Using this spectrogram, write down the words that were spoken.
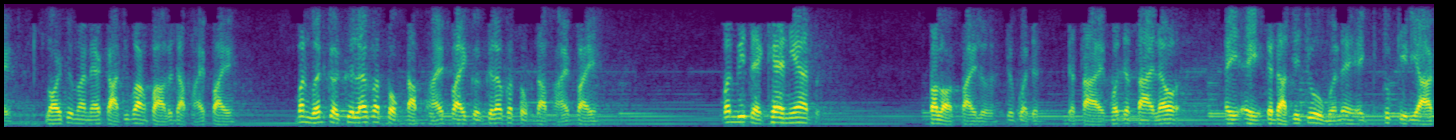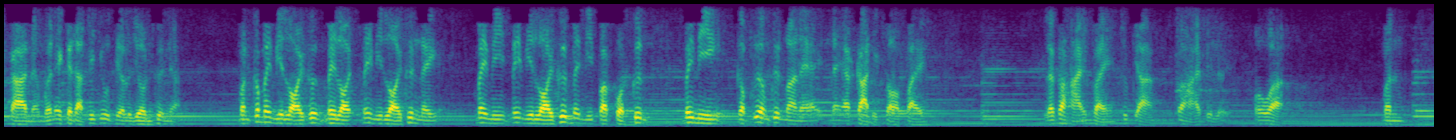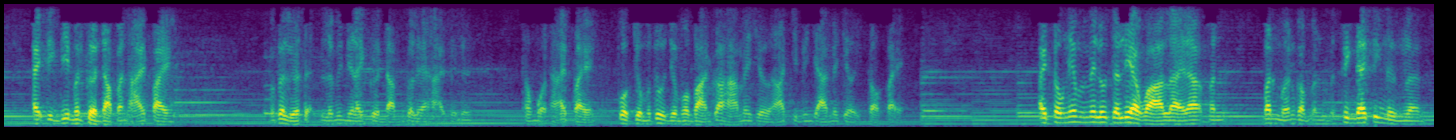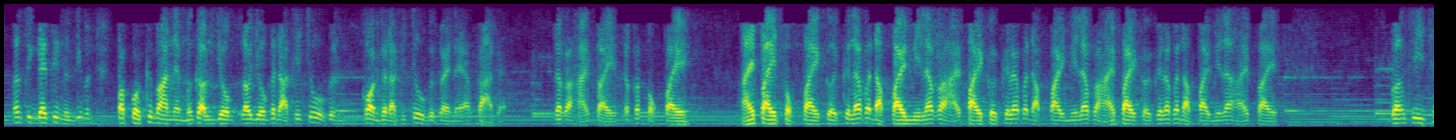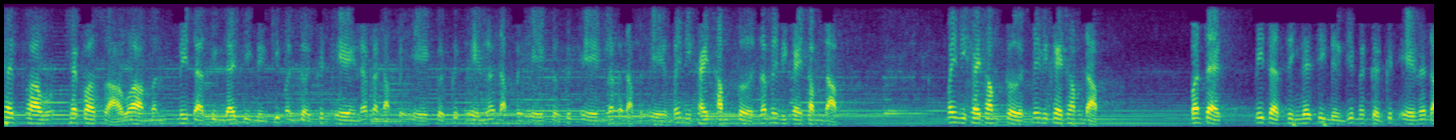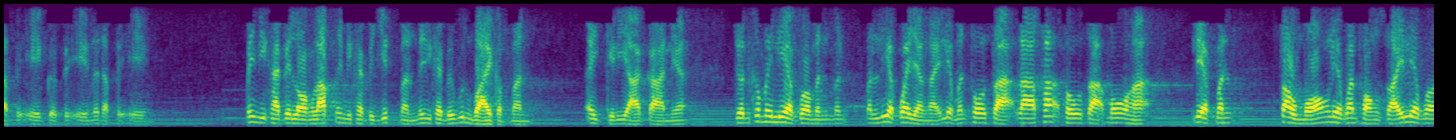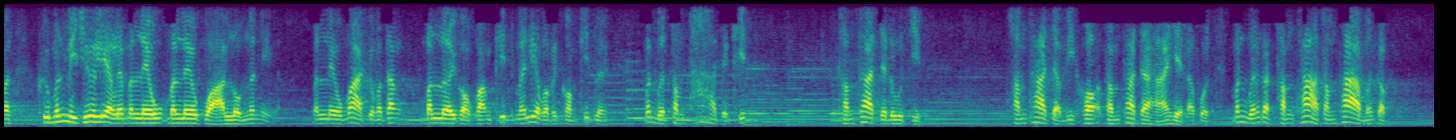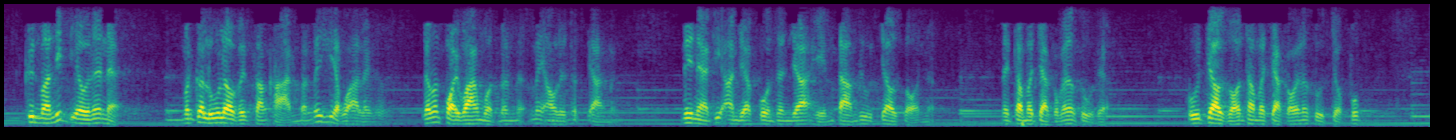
ลอยขึ้นมาในอากาศที่ว่างเปล่าแล้วดับหายไป มันเหมือนเกิดขึ้นแล้วก็ตกดับหายไป เกิดขึ้นแล้วก็ตกดับหายไป มันมีแต่แค่เนี้ยตลอดไปเลยจนกว่าจะจะตายพอจะตายแล้วไอ้ไอ้กระดาษทิชชู่เหมือนไอ้ทุกกิริยาการเนี่ยเหมือนไอ้กระดาษทิชชู่ที่เรยนขึ้นเนี่ยมันก็ไม่มีรอยขึ้น ไม่ลอยไม่มีรอยขึ้นใน ไม่มีไม่มีรอยขึ้น ไม่มีปรากฏขึ้น ไม่มีกระเพื่อมขึ้นมาในในอากาศอีกต่อไป แล้วก็หายไปทุกอย่างก็หายไปเลย เพราะว่ามันไอ้สิ่งที่มันเกิดดับมันหายไป มันก็เหลือแต่แล้วไม่มีอะไรเกิดดับก็เลยหายไปเลย ทั้งหมดหายไป พวกโยมทูตโยมบาลก็หาไม่เจอหาจิตวิญญาณไม่เจออีกต่อไป ไอ้ตรงนี้มันไม่รู้จะเรียกว่าอะไรแล้วมันมันเหมือนกับมันสิ่งใดสิ่งหนึ่งเลย มันสิ่งใดสิ่งหนึ่งที่มันปรากฏขึ้นมาเนี่ยเหมือนกับโยนเราโยนกระดาษทิชชู่ขึ้นก้อนกระดาษทิชชู่ขึ้นไปในอากาศอะแล้วก็หายไปแล้วก็ตกไป หายไปตกไปเกิดขึ้นแล้วก็ดับไปมีแล้วก็หายไปเกิดขึ้นแล้วก็ดับไปมีแล้วก็หายไปเกิดขึ้นแล้วก็ดับไปมีแล้วหายไป บางทีใช้ภาใช้ภาษาว่ามันมีแต่สิ่งใดสิ่งหนึ่งที่มันเกิดขึ้นเองแล้วก็ดับไปเอง เกิดขึ้นเองแล้วดับไปเอง เกิดขึ้นเองแล้วก็ดับไปเอง ไม่มีใครทำเกิด และไม่มีใครทำดับ ไม่มีใครทำเกิด ไม่มีใครทำดับ มันแต่มีแต่สิ่งใดสิ่งหนึ่งที่มันเกิดขึ้นเองแล้วดับไปเอง เกิดไปเองแล้วดับไปเอง ไม่มีใครไปรองรับ ไม่มีใครไปยึดมัน ไม่มีใครไปวุ่นวายกับมัน ไอ้กิริยาการเนี้ยจนเขาไม่เรียกว่ามันมันมันเรียกว่าอย่างไง เรียกมันโทสะราคะ โทสะโมหะ เรียกมันเศร้าหมอง เรียกมันผ่องใสเรียกว่า คือมันมีชื่อเรียกเลยมันเร็วมันเร็วกว่าลมนั่นเองมันเร็วมากจนกระทั่งมันเลยกว่าความคิดไม่เรียกว่าเป็นความคิดเลย มันเหมือนทำท่าจะคิดทำท่าจะดูจิตทำท่าจะวิเคราะห์ทำท่าจะหาเหตุและผลมันเหมือนกับทำท่าทำท่าเหมือนกับขึ้นมานิดเดียวนั่นแหละมันก็รู้แล้วเป็นสังขารมันไม่เรียกว่าอะไรเลยแล้วมันปล่อยวางหมดมันไม่เอาเลยสักอย่างนึ่งนี่แน่ที่อัญญาโกณทัญญาเห็นตามที่พระเจ้าสอนในธรรมจักรกับวัฏสูตรเนี่ยพระเจ้าสอนธรรมจักรกับวัฏสูตรจบปุ๊บ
